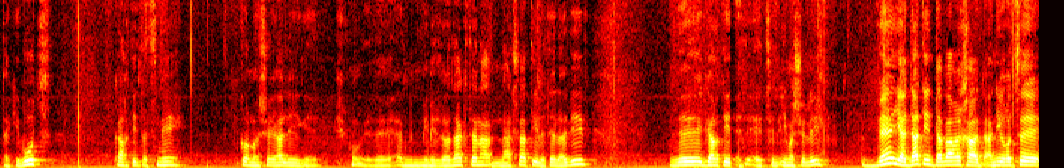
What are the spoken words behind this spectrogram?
את הקיבוץ, לקחתי את עצמי, כל מה שהיה לי, ממזוודה קטנה, נסעתי לתל אביב וגרתי אצל אימא שלי, וידעתי דבר אחד, אני רוצה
